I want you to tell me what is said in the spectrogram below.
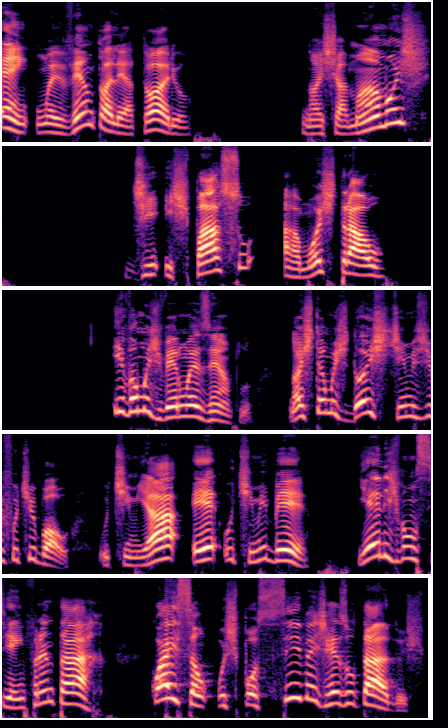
em um evento aleatório nós chamamos de espaço amostral. E vamos ver um exemplo. Nós temos dois times de futebol, o time A e o time B, e eles vão se enfrentar. Quais são os possíveis resultados?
